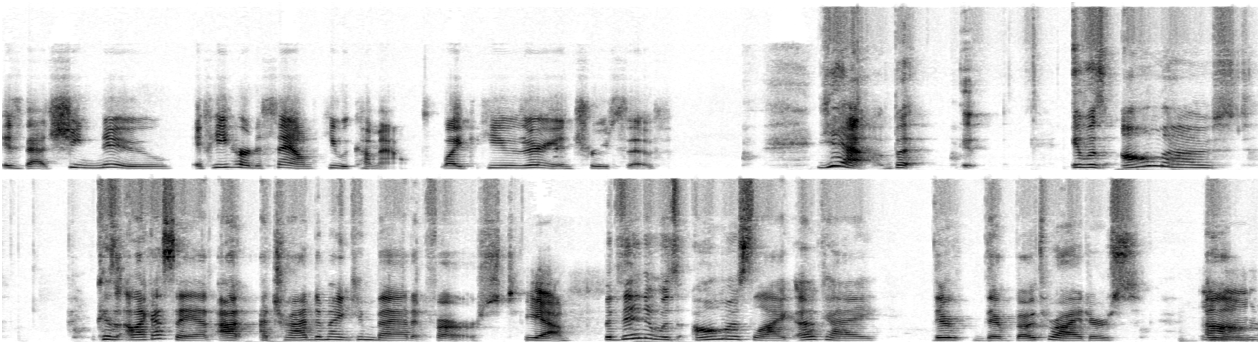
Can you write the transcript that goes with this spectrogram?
Is that she knew if he heard a sound, he would come out. Like he was very intrusive. Yeah, but it, it was almost because like I said, I, I tried to make him bad at first. Yeah. But then it was almost like, okay, they're they're both writers. Um Mhm.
